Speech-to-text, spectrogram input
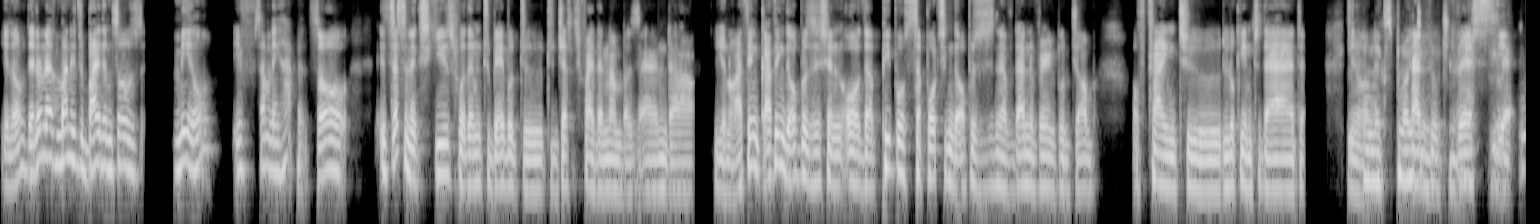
You know, they don't have money to buy themselves meal if something happens. So it's just an excuse for them to be able to to justify the numbers. And uh, you know, I think I think the opposition or the people supporting the opposition have done a very good job of trying to look into that. You know, and trying exploiting to it. yeah. Yeah,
